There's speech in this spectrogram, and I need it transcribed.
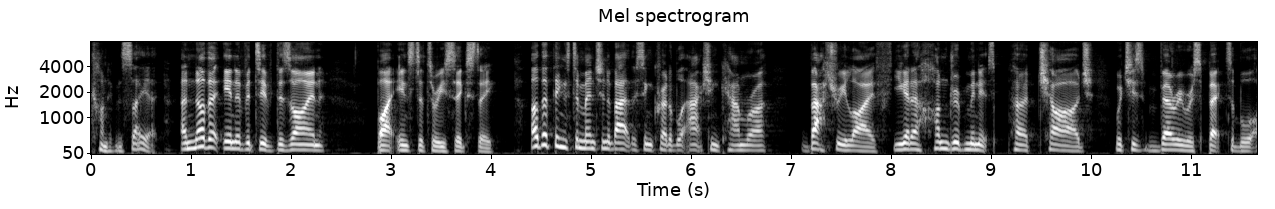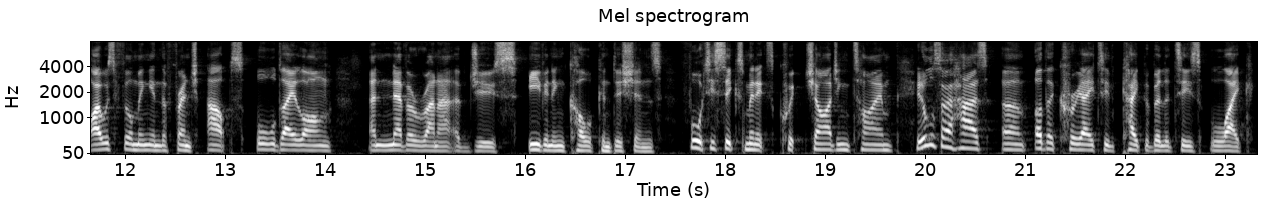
can't even say it, another innovative design by Insta360. Other things to mention about this incredible action camera battery life. You get 100 minutes per charge, which is very respectable. I was filming in the French Alps all day long and never ran out of juice, even in cold conditions. 46 minutes quick charging time. It also has um, other creative capabilities like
